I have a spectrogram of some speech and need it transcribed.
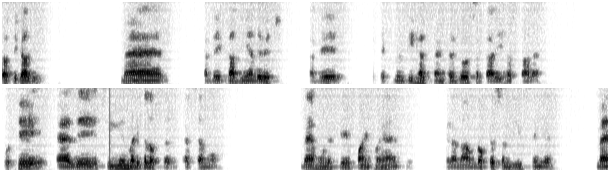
ਸਤਿ ਸ਼੍ਰੀ ਅਕਾਲ ਜੀ। ਮੈਂ ਸਾਡੇ ਕਾਦੀਆਂ ਦੇ ਵਿੱਚ ਸਾਡੇ ਕਮਿਊਨਿਟੀ ਹੈਲਥ ਸੈਂਟਰ ਜੋ ਸਰਕਾਰੀ ਹਸਪਤਾਲ ਹੈ, ਉੱਥੇ ਐਜ਼ ਏ ਸੀਨੀਅਰ ਮੈਡੀਕਲ ਅਫਸਰ ਐਸਐਮਓ ਮੈਂ ਹੁਣ ਇੱਥੇ ਅਪਾਇੰਟ ਹੋਇਆ ਹਾਂ ਮੇਰਾ ਨਾਮ ਡਾਕਟਰ ਸੰਦੀਪ ਸਿੰਘ ਹੈ। ਮੈਂ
